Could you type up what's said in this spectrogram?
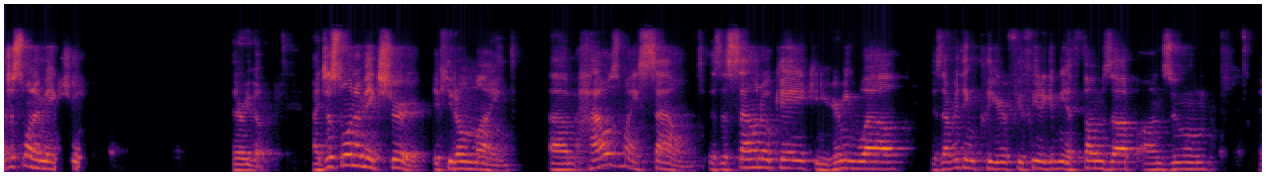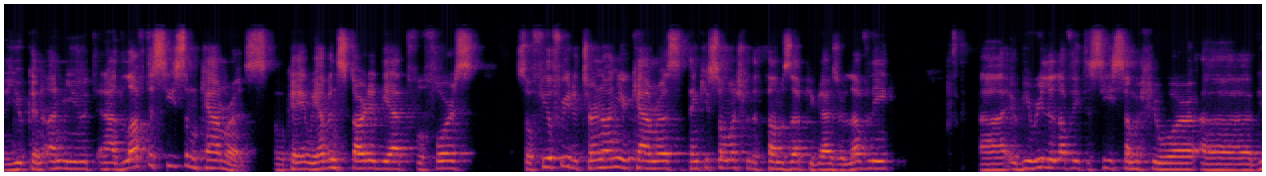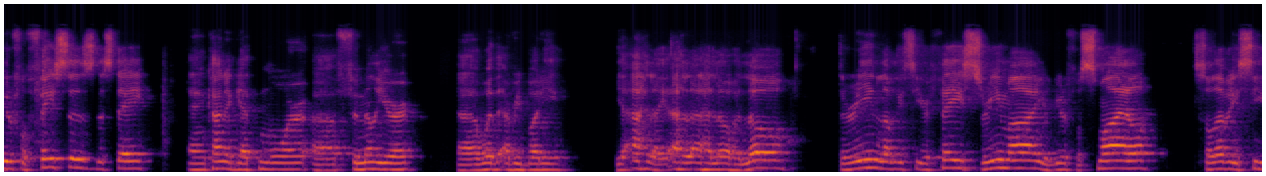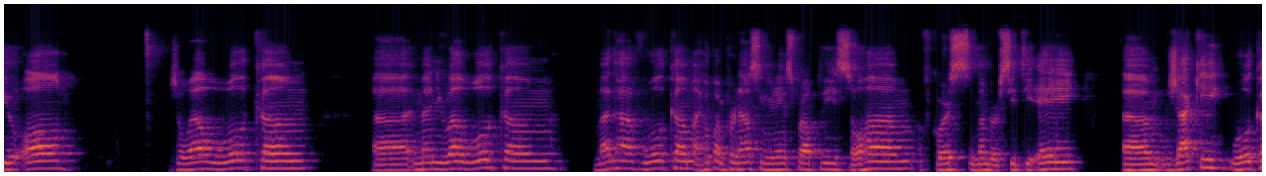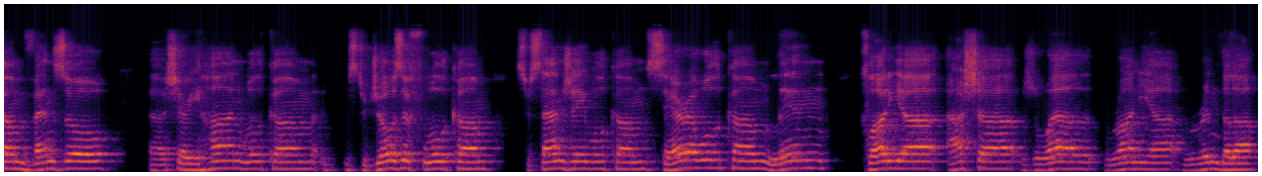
I just want to make sure. There we go. I just want to make sure, if you don't mind, um, how's my sound? Is the sound okay? Can you hear me well? Is everything clear? Feel free to give me a thumbs up on Zoom. You can unmute, and I'd love to see some cameras. Okay, we haven't started yet full force, so feel free to turn on your cameras. Thank you so much for the thumbs up. You guys are lovely. Uh, it would be really lovely to see some of your uh, beautiful faces this day and kind of get more uh, familiar uh, with everybody. Yeah, ahla, ya ahla, hello, hello. Doreen, lovely to see your face. Rima, your beautiful smile. So lovely to see you all. Joel, welcome. Uh, Emmanuel, welcome. Madhav, welcome. I hope I'm pronouncing your names properly. Soham, of course, a member of CTA. Um, Jackie, welcome. Venzo, uh, Sharihan, welcome. Mr. Joseph, welcome. Sir Sanjay, welcome. Sarah, welcome. Lynn, Claudia, Asha, Joel, Rania, Rindala,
